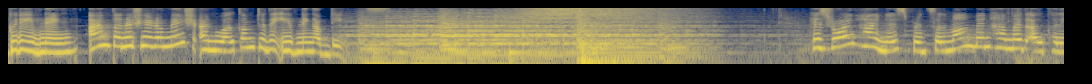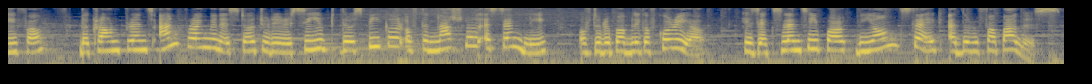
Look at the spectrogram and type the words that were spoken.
Good evening. I'm Tanushi Ramesh and welcome to the evening updates. His Royal Highness Prince Salman bin Hamad Al Khalifa, the Crown Prince and Prime Minister today received the Speaker of the National Assembly of the Republic of Korea, His Excellency Park Byung-sek at the Riffa Palace.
